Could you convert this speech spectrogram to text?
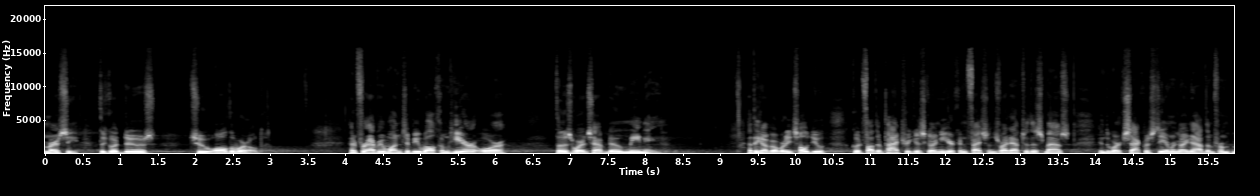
mercy, the good news to all the world and for everyone to be welcomed here, or those words have no meaning. I think I've already told you, good Father Patrick is going to hear confessions right after this Mass in the work sacristy, and we're going to have them from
